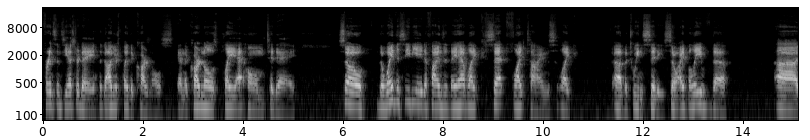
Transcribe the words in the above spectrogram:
for instance, yesterday the Dodgers played the Cardinals, and the Cardinals play at home today. So the way the CBA defines it, they have like set flight times, like uh, between cities. So I believe the uh, uh,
